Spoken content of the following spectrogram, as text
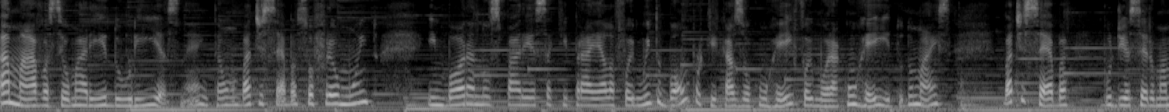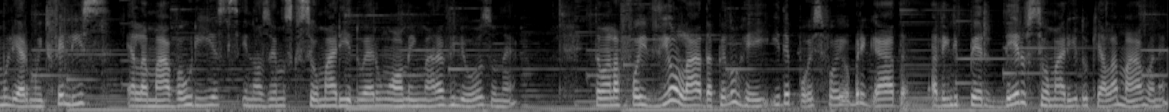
amava seu marido Urias, né? Então Batseba sofreu muito, embora nos pareça que para ela foi muito bom porque casou com o rei, foi morar com o rei e tudo mais. Batseba podia ser uma mulher muito feliz. Ela amava Urias e nós vemos que seu marido era um homem maravilhoso, né? Então ela foi violada pelo rei e depois foi obrigada, além de perder o seu marido que ela amava, né?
